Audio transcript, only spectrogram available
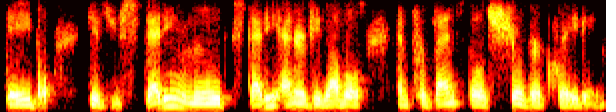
stable, gives you steady mood, steady energy levels, and prevents those sugar cravings.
